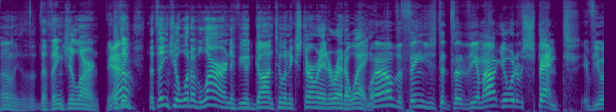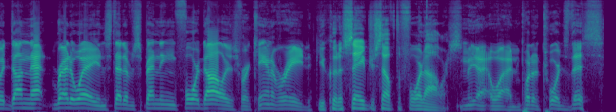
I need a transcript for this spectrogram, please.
well, the, the things you learn. The, Yeah. thing- the things you would have learned if you had gone to an exterminator right away. Well, the things that the, the amount you would have spent if you had done that right away instead of spending four dollars for a can of Raid. You could have saved yourself the four dollars. Yeah, well, and put it towards this.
